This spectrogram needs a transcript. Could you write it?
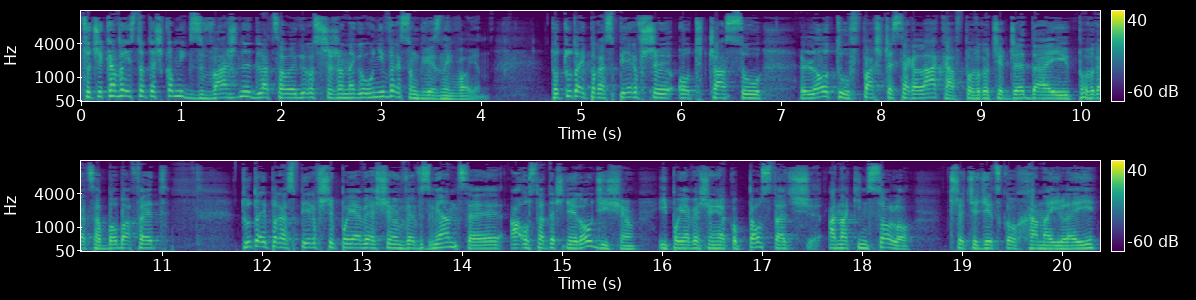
Co ciekawe, jest to też komiks ważny dla całego rozszerzonego uniwersum Gwiezdnych Wojen. To tutaj po raz pierwszy od czasu lotu w paszcze Sarlaka w powrocie Jedi powraca Boba Fett. Tutaj po raz pierwszy pojawia się we wzmiance, a ostatecznie rodzi się i pojawia się jako postać Anakin Solo, trzecie dziecko Hana i Lei.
